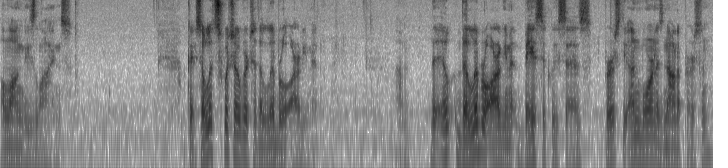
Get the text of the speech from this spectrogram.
along these lines. Okay, so let's switch over to the liberal argument. Um, the, the liberal argument basically says first, the unborn is not a person,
